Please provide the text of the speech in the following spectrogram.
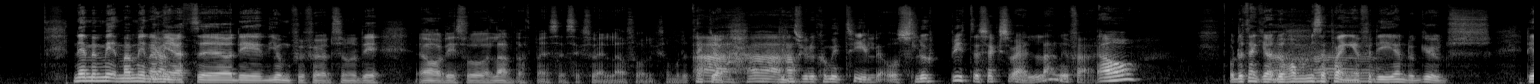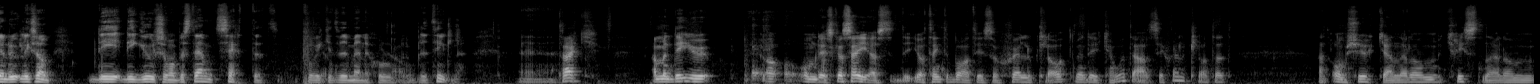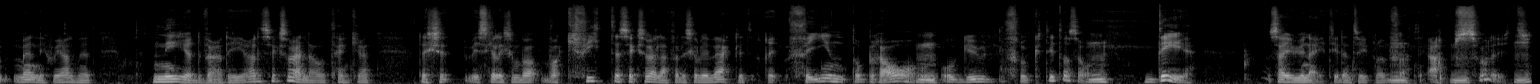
Nej, men me- man menar Ja. mer att eh, det är jungfrufödseln och det, ja, det är så laddat med sig sexuella och så. Liksom. Och då tänker jag, Aha, han skulle kommit till och sluppit det sexuella ungefär. ja. Och då tänker jag, då har man missat Aha. poängen för det är ändå Guds... Det är ändå liksom, det, det är Gud som har bestämt sättet på vilket vi människor blir till. Eh, Tack. Ja, men det är ju, ja, om det ska sägas, jag tänkte bara att det är så självklart, men det kanske inte alls är självklart att, att om kyrkan eller om kristna eller om människor i allmänhet nedvärderar det sexuella och tänker att det, vi ska liksom vara, vara kvitt det sexuella för det ska bli verkligt fint och bra Mm. och, och gudfruktigt och så. Mm. Det säger ju nej till den typen av uppfattning. Absolut. Mm.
